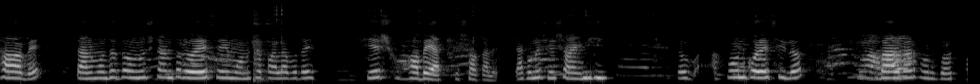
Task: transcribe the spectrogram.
খাওয়াবে। তার মধ্যে তো অনুষ্ঠান তো রয়েছে মনসা পালা বোধহয় শেষ হবে আজকে সকালে। এখনও শেষ হয়নি। তো ফোন করেছিল। বারবার ফোন করছে।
